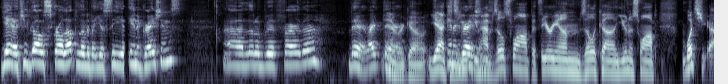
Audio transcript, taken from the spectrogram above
Yeah, if you go scroll up a little bit, you'll see integrations uh, a little bit further. There, right there. There we go. Yeah, because you, you, have ZilSwap, Ethereum, Zilliqa, Uniswap. What's your, uh,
